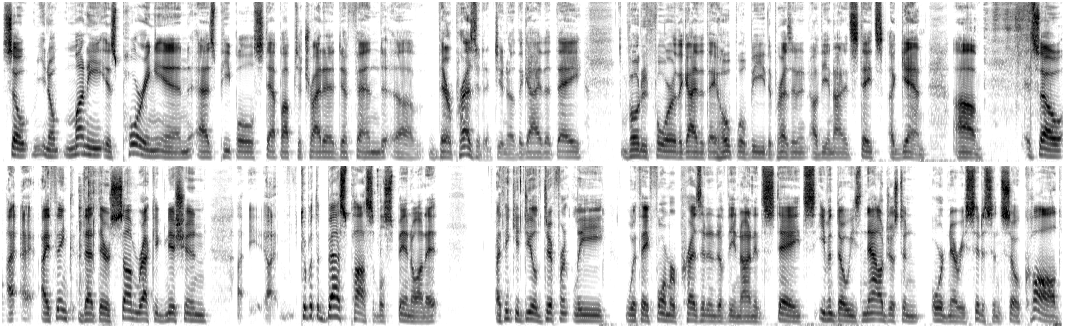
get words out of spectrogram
so, you know, money is pouring in as people step up to try to defend uh, their president, you know, the guy that they voted for, the guy that they hope will be the president of the United States again. Um, so I, I, think that there's some recognition uh, to put the best possible spin on it. I think you deal differently with a former president of the United States, even though he's now just an ordinary citizen, so called,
